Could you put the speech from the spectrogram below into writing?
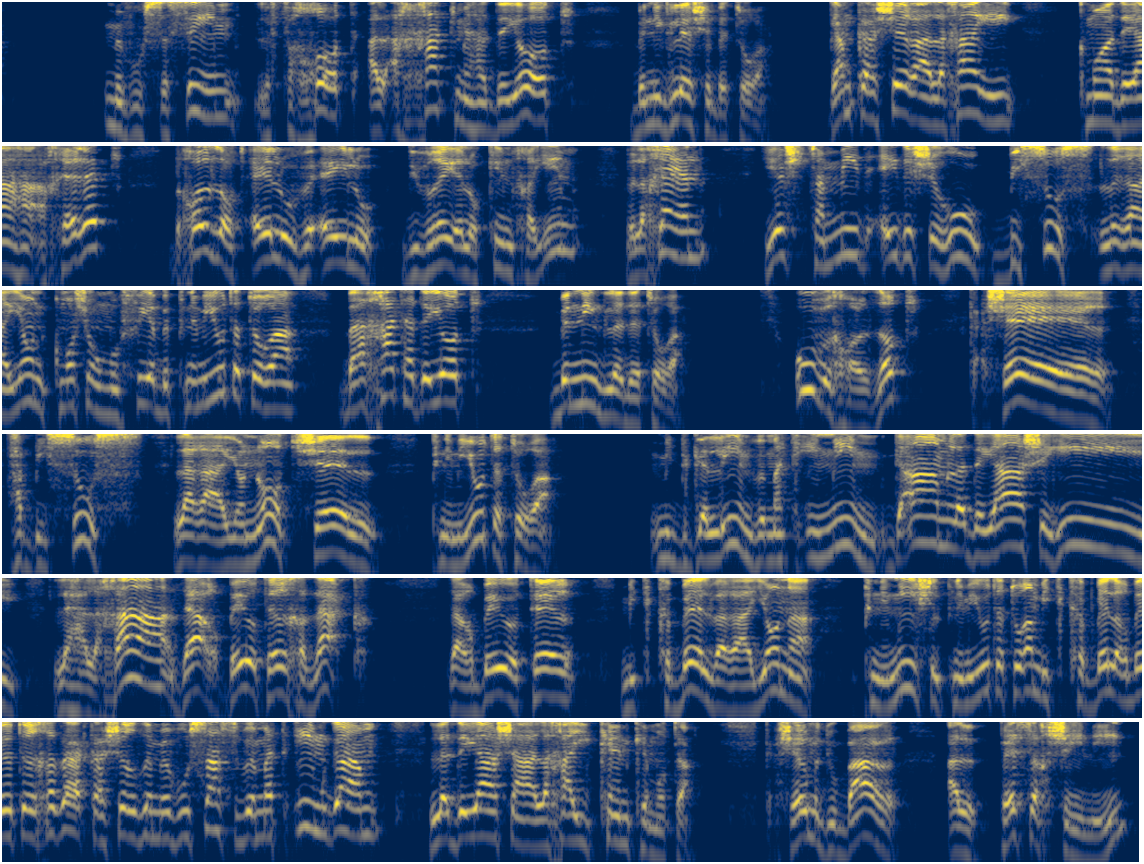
מבוססים לפחות על אחת מהדעות בנגלה שבתורה. גם כאשר ההלכה היא כמו הדעה האחרת, בכל זאת אלו ואלו דברי אלוקים חיים, ולכן יש תמיד איזשהו ביסוס לרעיון כמו שהוא מופיע בפנימיות התורה, באחת הדעות בנגלה דתורה. ובכל זאת, כאשר הביסוס לרעיונות של פנימיות התורה מתגלים ומתאימים גם לדעה שהיא להלכה, זה הרבה יותר חזק. זה הרבה יותר מתקבל, והרעיון הפנימי של פנימיות התורה מתקבל הרבה יותר חזק, כאשר זה מבוסס ומתאים גם לדעה שההלכה היא כן כמותה. כאשר מדובר על פסח שני,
